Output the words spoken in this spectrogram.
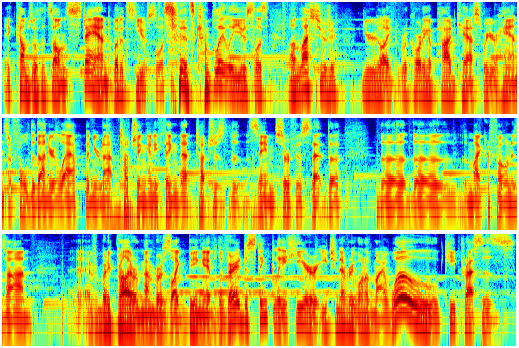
It comes with its own stand, but it's useless. it's completely useless unless you're you're like recording a podcast where your hands are folded on your lap and you're not touching anything that touches the, the same surface that the the the the microphone is on everybody probably remembers like being able to very distinctly hear each and every one of my whoa key presses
